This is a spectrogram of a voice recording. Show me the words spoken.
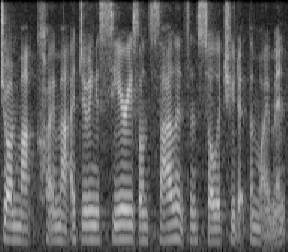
John Mark Comer, are doing a series on silence and solitude at the moment.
